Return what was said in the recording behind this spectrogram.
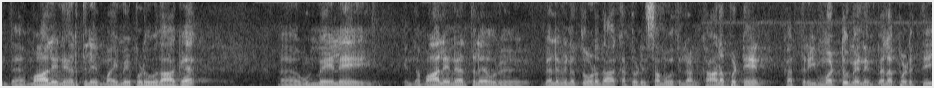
இந்த மாலை நேரத்திலே மகிமைப்படுவதாக உண்மையிலே இந்த மாலை நேரத்தில் ஒரு பலவீனத்தோடு தான் கத்தோடைய சமூகத்தில் நான் காணப்பட்டேன். கர்த்தர் இம்மட்டும் என்னை பலப்படுத்தி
